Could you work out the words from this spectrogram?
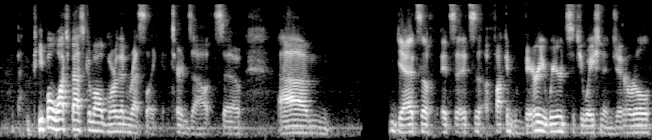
people watch basketball more than wrestling, it turns out. So, um, yeah, it's a it's a, it's a fucking very weird situation in general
